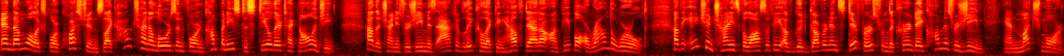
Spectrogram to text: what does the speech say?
And then we'll explore questions like how China lures in foreign companies to steal their technology, how the Chinese regime is actively collecting health data on people around the world, how the ancient Chinese philosophy of good governance differs from the current day communist regime, and much more.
